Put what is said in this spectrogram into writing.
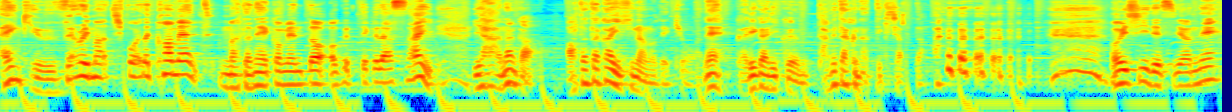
Thank you very much for the comment. またねコメント送ってください。いやーなんか暖かい日なので今日はねガリガリ君食べたくなってきちゃった。美味しいですよね。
